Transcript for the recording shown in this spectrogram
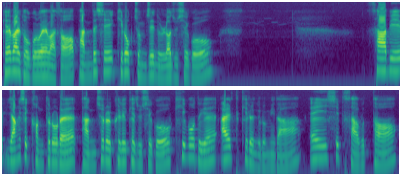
개발 도구에 와서 반드시 기록 중지 눌러주시고 삽입 양식 컨트롤에 단추를 클릭해 주시고 키보드의 Alt 키를 누릅니다. A14부터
